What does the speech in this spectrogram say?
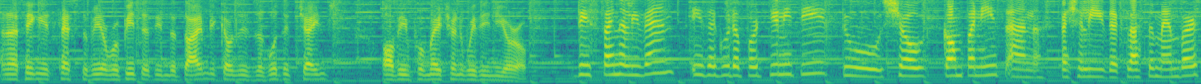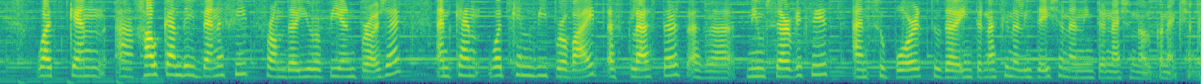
and I think it has to be repeated in the time because it's a good exchange of information within Europe. This final event is a good opportunity to show companies and especially the cluster members what can, uh, how can they benefit from the European projects and can, what can we provide as clusters, as uh, new services and support to the internationalization and international connections.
